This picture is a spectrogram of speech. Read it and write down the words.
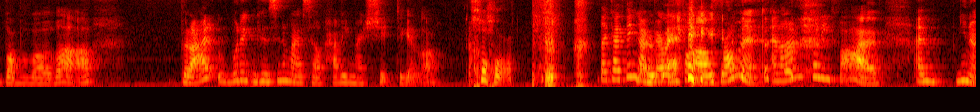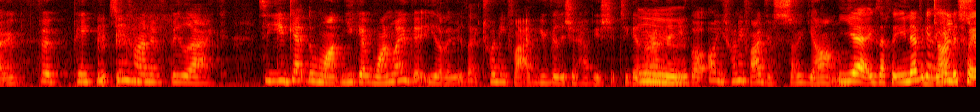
blah blah blah blah blah. But I wouldn't consider myself having my shit together. Like I think No I'm very way. far from it, and I'm 25, and you know, for people to kind of be like, so you get the one, you get one way, you get the other. You're like 25, you really should have your shit together, and then Mm. you've got, oh, you're 25, you're so young. Yeah, exactly. You never get Don't in between.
